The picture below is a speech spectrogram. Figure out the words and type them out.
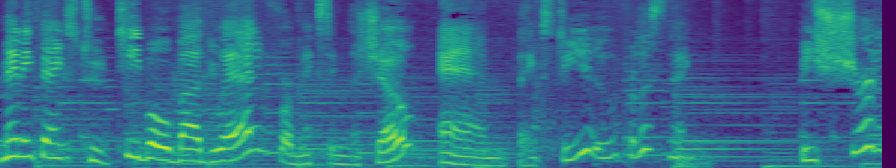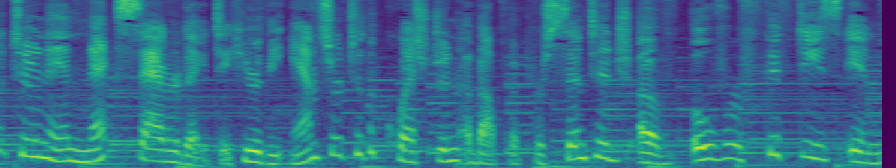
Many thanks to Thibaut Baduel for mixing the show, and thanks to you for listening. Be sure to tune in next Saturday to hear the answer to the question about the percentage of over 50s in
